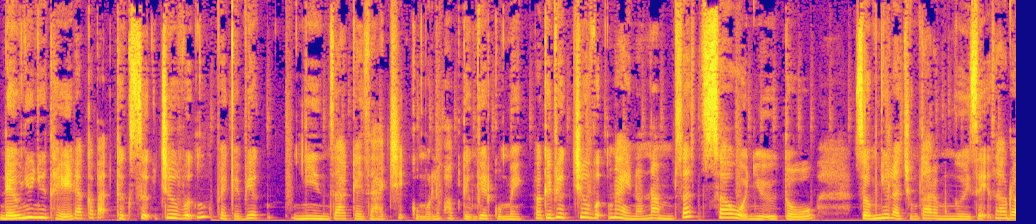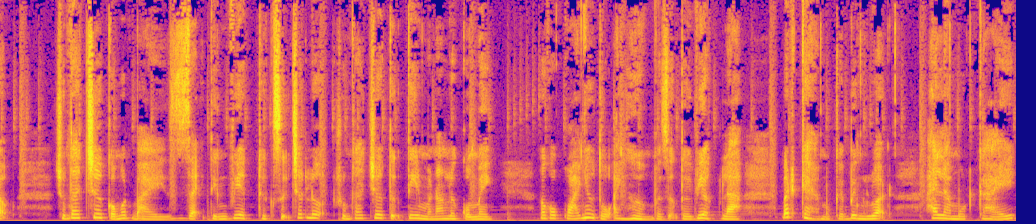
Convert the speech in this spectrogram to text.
Nếu như như thế là các bạn thực sự chưa vững về cái việc nhìn ra cái giá trị của một lớp học tiếng Việt của mình. Và cái việc chưa vững này nó nằm rất sâu ở nhiều yếu tố. Giống như là chúng ta là một người dễ dao động. Chúng ta chưa có một bài dạy tiếng Việt thực sự chất lượng. Chúng ta chưa tự tin vào năng lực của mình nó có quá nhiều tố ảnh hưởng và dẫn tới việc là bất kể một cái bình luận hay là một cái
